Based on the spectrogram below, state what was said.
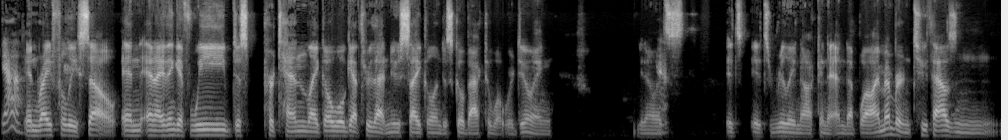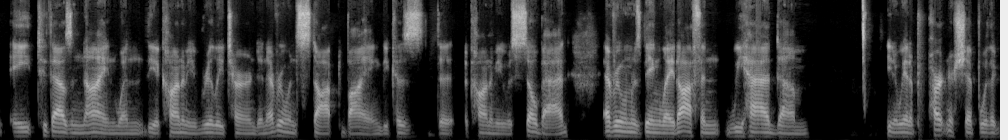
Yeah. And rightfully so. And and i think if we just pretend like oh we'll get through that news cycle and just go back to what we're doing you know yeah. it's it's it's really not going to end up well. I remember in 2008 2009 when the economy really turned and everyone stopped buying because the economy was so bad. Everyone was being laid off and we had um, you know we had a partnership with a,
